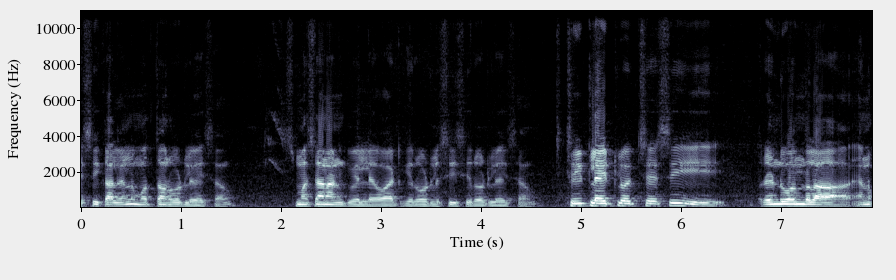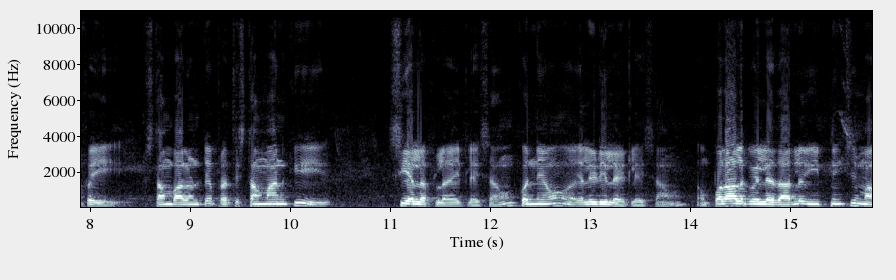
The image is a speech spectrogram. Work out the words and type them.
ఎస్సీ కాలనీలో మొత్తం రోడ్లు వేసాము శ్మశానానికి వెళ్ళే వాటికి రోడ్లు సీసీ రోడ్లు వేసాము స్ట్రీట్ లైట్లు వచ్చేసి రెండు వందల ఎనభై స్తంభాలు ఉంటే ప్రతి స్తంభానికి సిఎల్ఎఫ్ లైట్లు వేసాము కొన్ని ఏమో ఎల్ఈడి లైట్లు వేసాము. పొలాలకు వెళ్ళే దారిలో వీటి నుంచి మా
